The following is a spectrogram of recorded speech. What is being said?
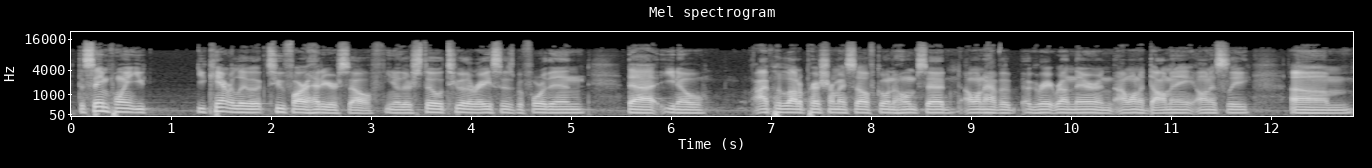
at the same point you you can't really look too far ahead of yourself. You know, there's still two other races before then that you know I put a lot of pressure on myself going to Homestead. I want to have a, a great run there, and I want to dominate. Honestly, um,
